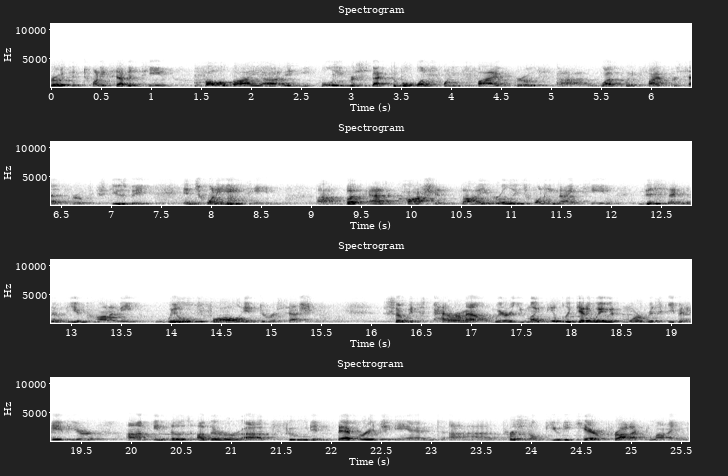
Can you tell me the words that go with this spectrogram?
growth in 2017, followed by uh, an equally respectable 1.5 growth, 1.5% uh, growth, excuse me, in 2018. Uh, but as a caution, by early 2019, this segment of the economy will fall into recession. So it's paramount where you might be able to get away with more risky behavior um, in those other uh, food and beverage and uh, personal beauty care product lines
